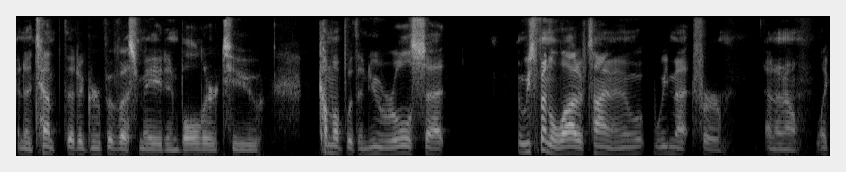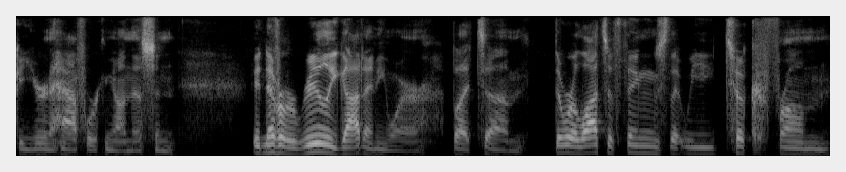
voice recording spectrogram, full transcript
an attempt that a group of us made in Boulder to come up with a new rule set. We spent a lot of time. I mean, we met for I don't know, like a year and a half working on this, and it never really got anywhere. But um, there were lots of things that we took from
